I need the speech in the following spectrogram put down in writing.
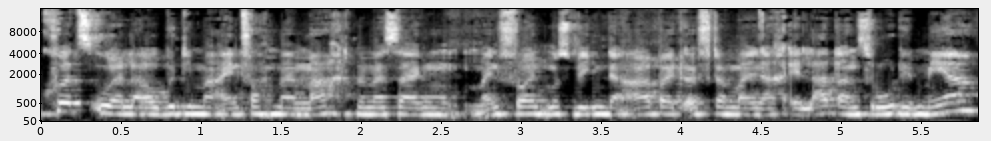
Kurzurlaube, die man einfach mal macht. Wenn wir sagen, mein Freund muss wegen der Arbeit öfter mal nach Elat ans Rote Meer.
